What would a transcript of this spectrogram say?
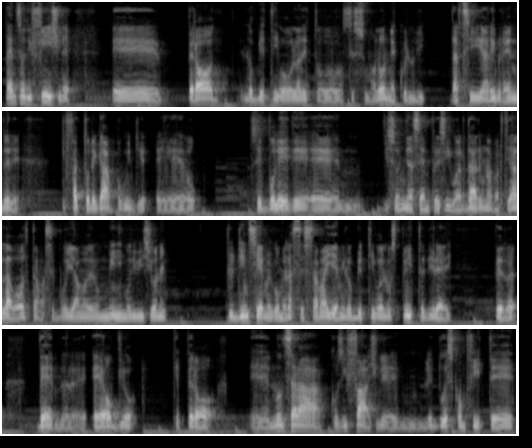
penso difficile eh, però l'obiettivo l'ha detto stesso Malone è quello di darsi a riprendere il fattore campo. Quindi eh, se volete eh, bisogna sempre sì guardare una partita alla volta ma se vogliamo avere un minimo di visione più d'insieme come la stessa Miami l'obiettivo è lo split direi per Denver è ovvio che però eh, non sarà così facile. Le due sconfitte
